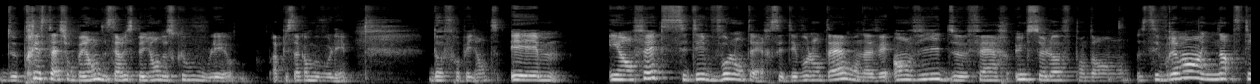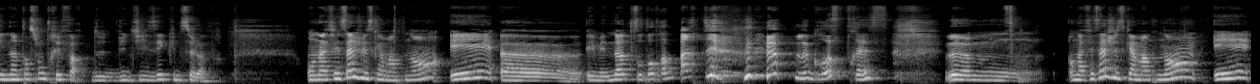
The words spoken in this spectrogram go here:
de prestations payantes, de services payants, de ce que vous voulez, appelez ça comme vous voulez, d'offres payantes. Et et en fait, c'était volontaire. C'était volontaire. On avait envie de faire une seule offre pendant. C'est vraiment une. C'était une intention très forte d'utiliser qu'une seule offre. On a fait ça jusqu'à maintenant et euh, et mes notes sont en train de partir. le gros stress. Euh, on a fait ça jusqu'à maintenant et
